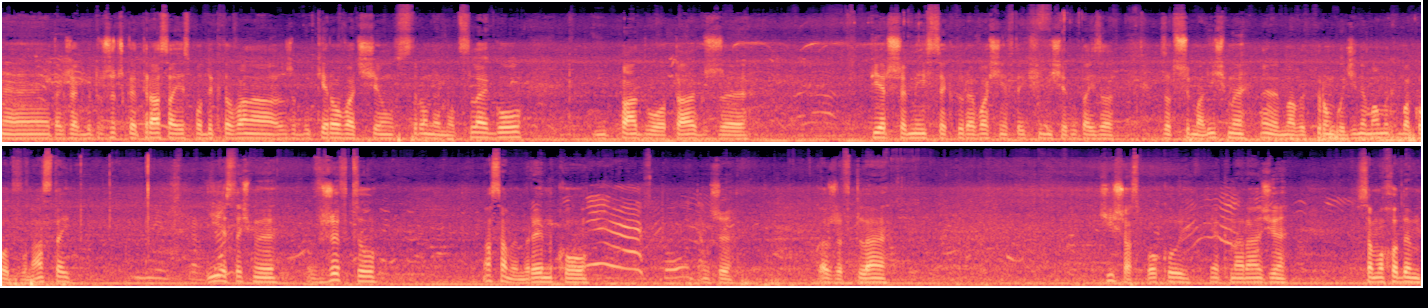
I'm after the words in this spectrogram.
e, także jakby troszeczkę trasa jest podyktowana, żeby kierować się w stronę noclegu. I padło tak, że pierwsze miejsce, które właśnie w tej chwili się tutaj za, zatrzymaliśmy, nie wiem nawet którą godzinę, mamy chyba około 12 i jesteśmy w Żywcu, na samym rynku, do- także pokażę w tle cisza, spokój jak na razie. Samochodem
